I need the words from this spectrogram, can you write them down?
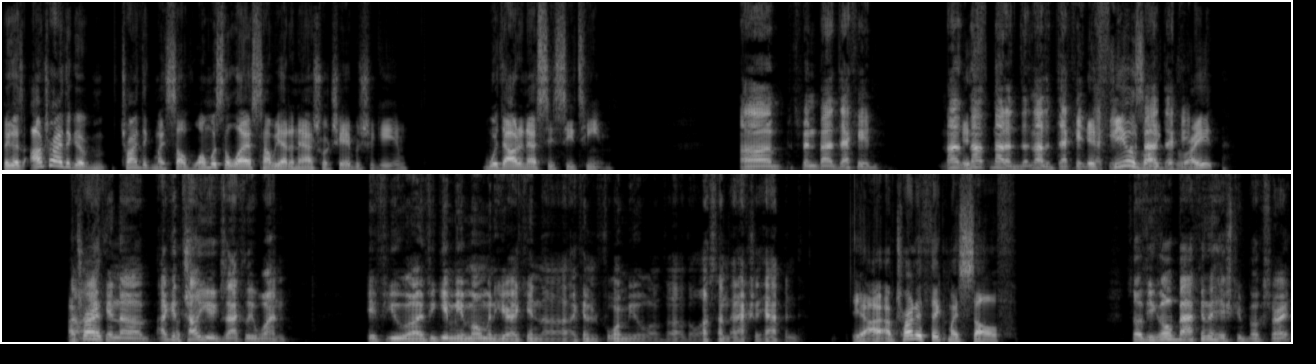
Because I'm trying to think of trying to think myself, when was the last time we had a national championship game without an SEC team? Uh, it's been about a decade. Not if, not not a not a decade. It decade, feels like it, right? No, I try. I can uh, I can tell you exactly when. If you uh, if you give me a moment here, I can uh, I can inform you of uh, the last time that actually happened. Yeah, I, I'm trying to think myself. So if you go back in the history books, right?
